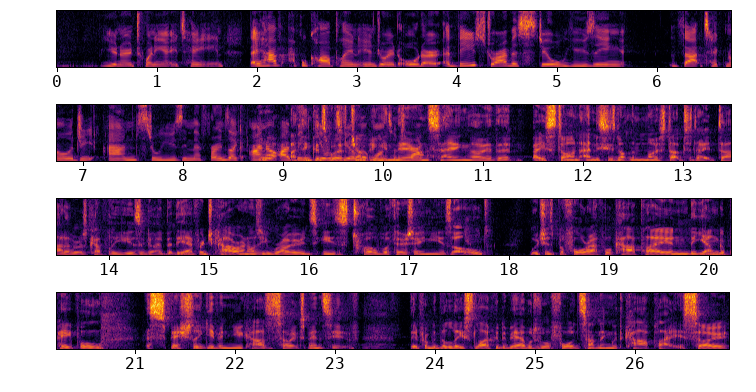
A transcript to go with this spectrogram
you know, 2018, they have Apple CarPlay and Android Auto. Are these drivers still using that technology and still using their phones? Like I know Well, I've I been think it's guilty worth of it jumping in there and saying though that based on, and this is not the most up to date data, it was a couple of years ago, but the average car on Aussie roads is 12 or 13 years old, which is before Apple CarPlay, and the younger people, especially given new cars are so expensive, mm. They're probably the least likely to be able to afford something with CarPlay. So.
